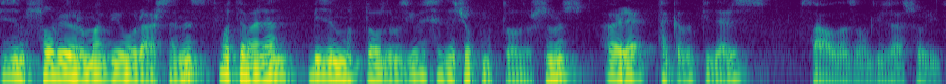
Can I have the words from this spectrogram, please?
bizim soru yoruma bir uğrarsanız muhtemelen bizim mutlu olduğumuz gibi siz de çok mutlu olursunuz. Öyle takılıp gideriz. Sağ ol Azal, güzel soruydu.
